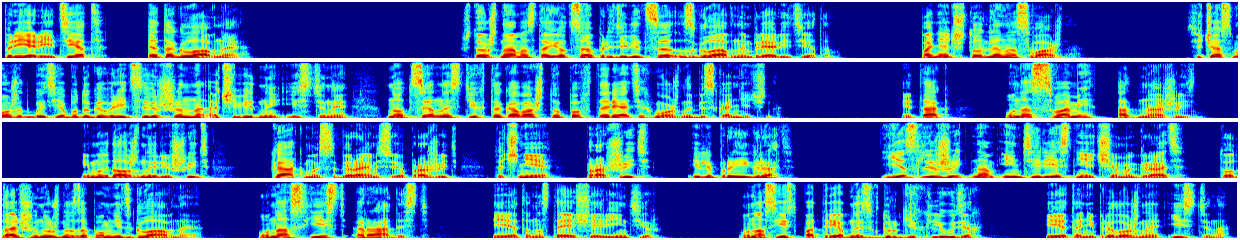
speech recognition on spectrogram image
Приоритет – это главное. Что ж, нам остается определиться с главным приоритетом. Понять, что для нас важно. Сейчас, может быть, я буду говорить совершенно очевидные истины, но ценность их такова, что повторять их можно бесконечно. Итак, у нас с вами одна жизнь. И мы должны решить, как мы собираемся ее прожить, точнее, прожить или проиграть. Если жить нам интереснее, чем играть, то дальше нужно запомнить главное. У нас есть радость, и это настоящий ориентир. У нас есть потребность в других людях, и это непреложная истина.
